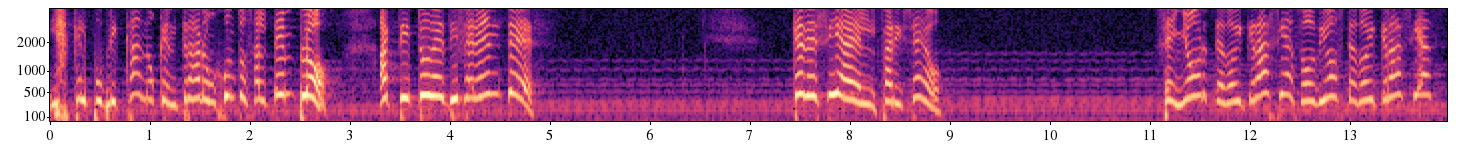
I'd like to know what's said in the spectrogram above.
y aquel publicano que entraron juntos al templo? Actitudes diferentes. ¿Qué decía el fariseo? Señor, te doy gracias, oh Dios, te doy gracias,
